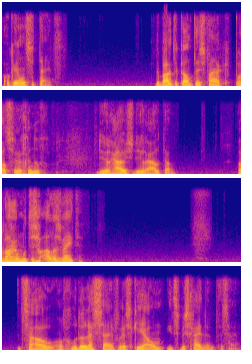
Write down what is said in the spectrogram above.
Ook in onze tijd. De buitenkant is vaak protserig genoeg. Duur huis, dure auto. Maar waarom moeten ze alles weten? Het zou een goede les zijn voor Eskia om iets bescheidener te zijn.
